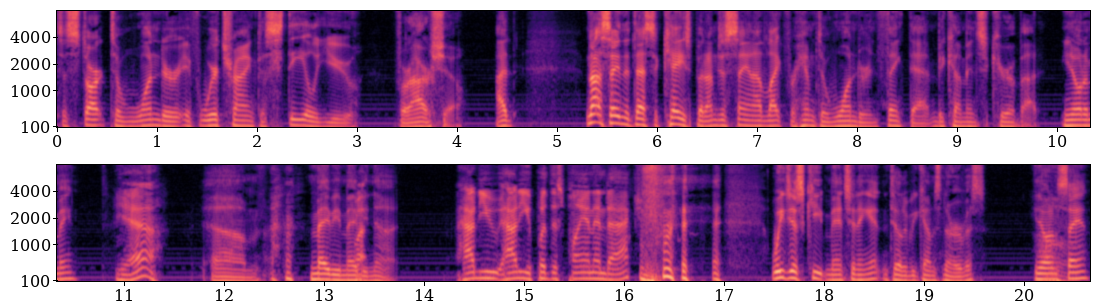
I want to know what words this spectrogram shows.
to start to wonder if we're trying to steal you for our show. I. Not saying that that's the case, but I'm just saying I'd like for him to wonder and think that and become insecure about it. You know what I mean? Yeah. Um, maybe, maybe not. How do you how do you put this plan into action? we just keep mentioning it until he becomes nervous. You know what I'm Oh. saying?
